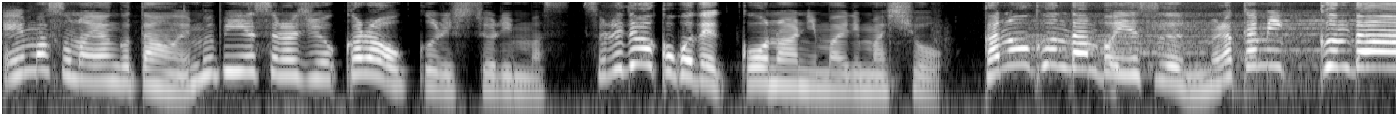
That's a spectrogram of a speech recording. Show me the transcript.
Aマッソのヤングタウン MBS ラジオからお送りしております。それではここでコーナーに参りましょう。加納軍団 VS 村上軍団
